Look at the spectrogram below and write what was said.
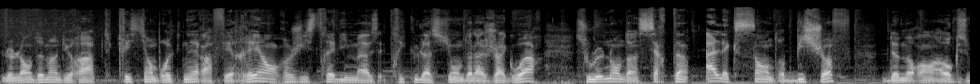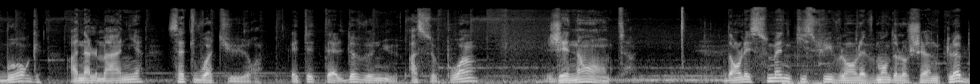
Le lendemain du rapt, Christian Bruckner a fait réenregistrer l'immatriculation de la Jaguar sous le nom d'un certain Alexandre Bischoff, demeurant à Augsbourg, en Allemagne. Cette voiture était-elle devenue à ce point gênante? Dans les semaines qui suivent l'enlèvement de l'Ocean Club,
